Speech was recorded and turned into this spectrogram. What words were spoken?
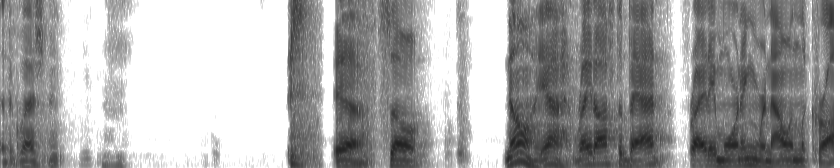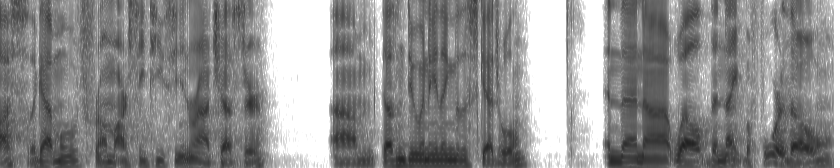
at the Clash. yeah. So, no, yeah, right off the bat, Friday morning. We're now in La Crosse. I got moved from RCTC in Rochester. Um, doesn't do anything to the schedule. And then, uh, well, the night before though,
